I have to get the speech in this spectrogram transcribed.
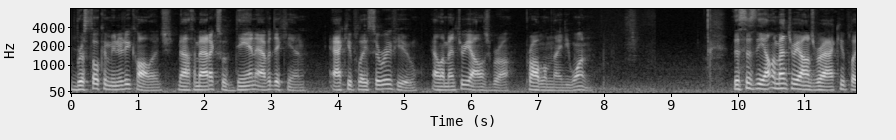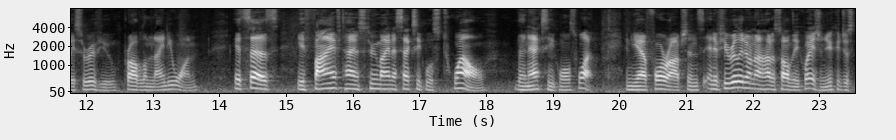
Bristol Community College, Mathematics with Dan Avedikian, Accuplacer Review, Elementary Algebra, Problem 91. This is the Elementary Algebra Accuplacer Review, Problem 91. It says, if 5 times 3 minus x equals 12, then x equals what? And you have four options. And if you really don't know how to solve the equation, you could just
